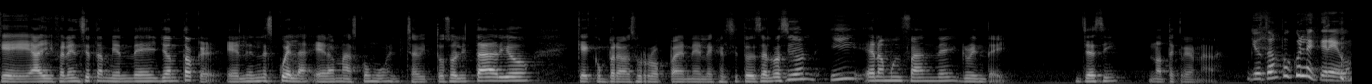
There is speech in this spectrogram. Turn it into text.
que a diferencia también de John Tucker, él en la escuela era más como el chavito solitario que compraba su ropa en el ejército de salvación y era muy fan de Green Day. Jesse, no te creo nada. yo tampoco le creo.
